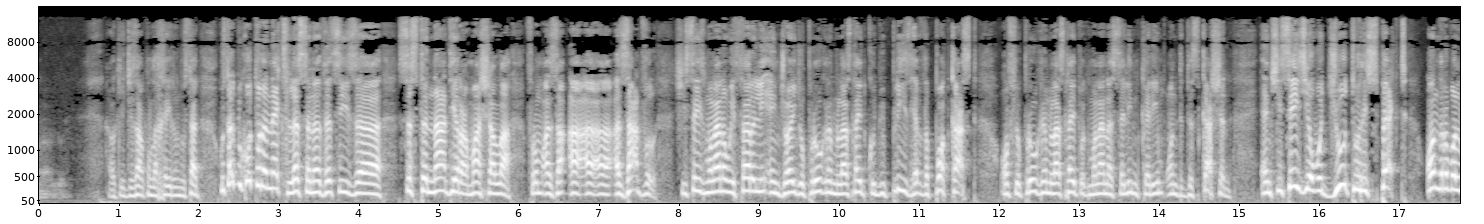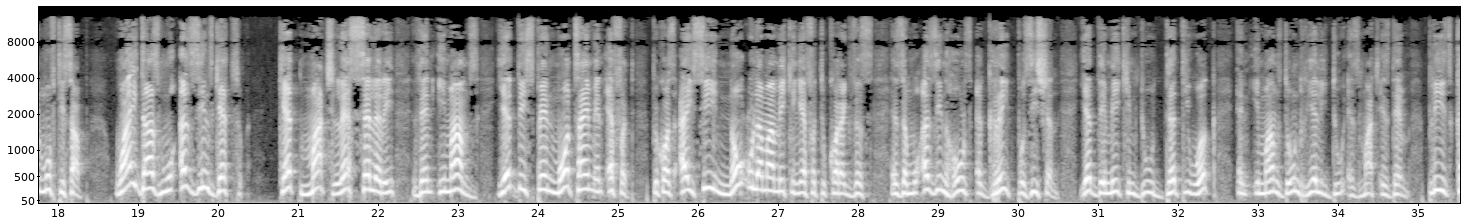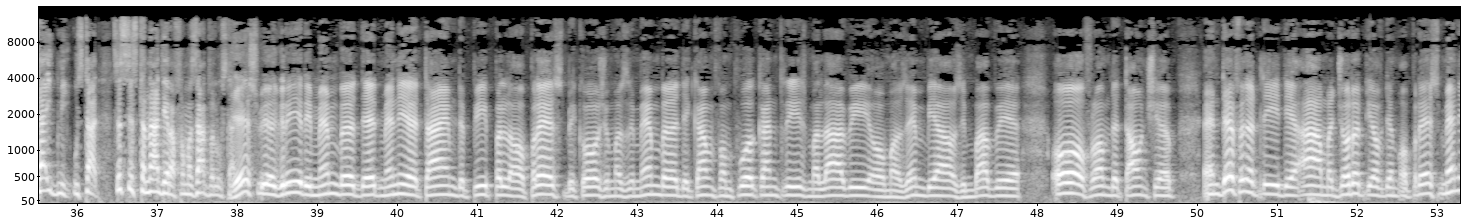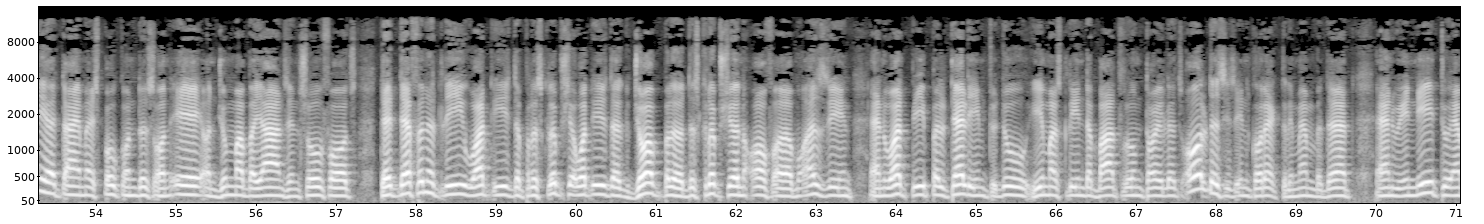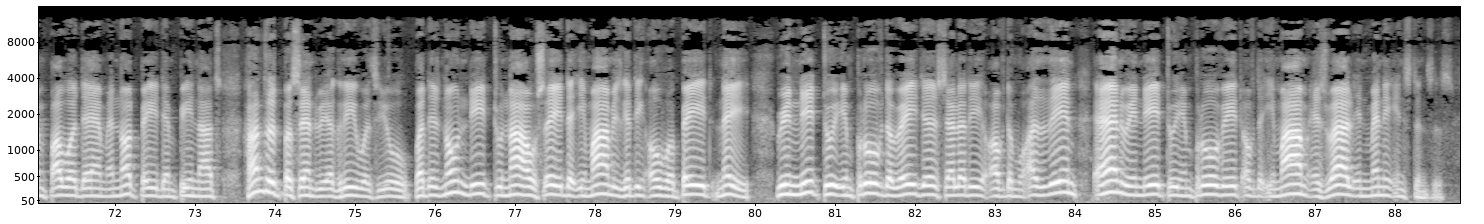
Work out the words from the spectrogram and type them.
Okay, Jazakumullah khairan, Ustad. Ustad, we go to the next listener. This is uh, Sister Nadira, mashallah, from Az- uh, uh, uh, Azadville. She says, Molana, we thoroughly enjoyed your program last night. Could we please have the podcast of your program last night with Molana Salim Karim on the discussion? And she says, you were due to respect Honorable Mufti Sab. Why does muazzins get get much less salary than imams, yet they spend more time and effort because I see no ulama making effort to correct this as the muazzin holds a great position, yet they make him do dirty work and imams don't really do as much as them. Please guide me, Ustad. This is Tanadira from Azadville, Ustad. Yes, we agree. Remember that many a time the people are oppressed because you must remember they come from poor countries, Malawi or Zambia or Zimbabwe or from the township. And definitely there are majority of them oppressed. Many a time I spoke on this on air, on Jumma Bayans and so forth, that definitely what is the prescription, what is the job description of a muazzin and what people tell him to do. He must clean the bathroom, toilets. All this is incorrect. Remember that. And we need to empower them and not pay them peanuts. 100% we agree with you. But there's no need to now say the imam is getting overpaid. Nay, we need to improve the wages, salary of the muazzin and we need to improve it of the imam as well in many instances.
